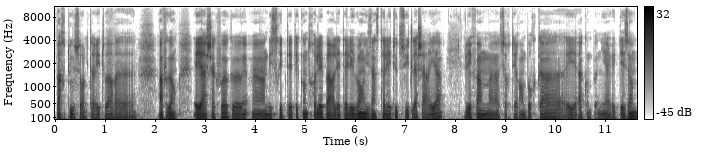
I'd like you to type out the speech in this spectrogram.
partout sur le territoire afghan. Et à chaque fois qu'un district était contrôlé par les talibans, ils installaient tout de suite la charia les femmes euh, sortir en burqa euh, et accompagnées avec des hommes.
